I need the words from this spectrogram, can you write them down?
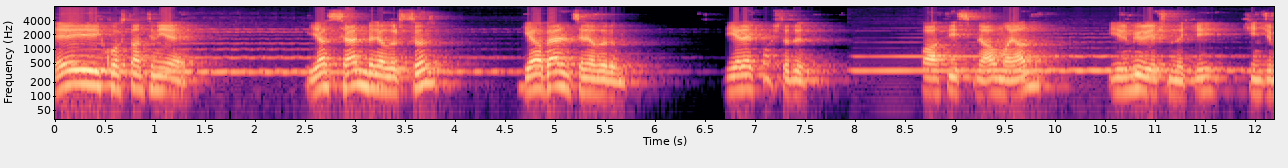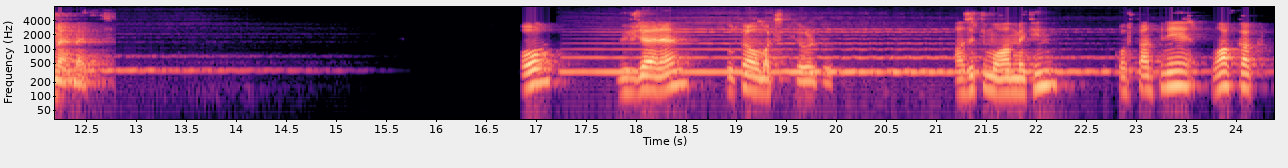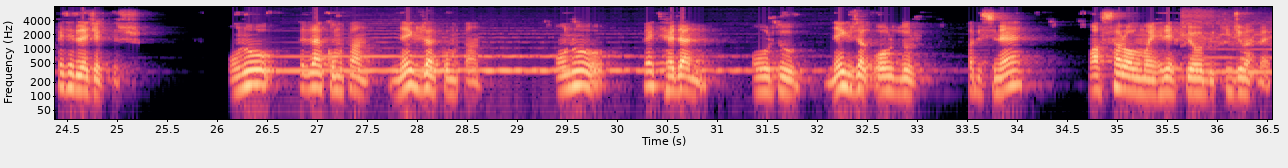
Ey Konstantiniye! Ya sen beni alırsın ya ben seni alırım diyerek başladı. Fatih ismini almayan 21 yaşındaki 2. Mehmet. O müjdelenen sultan olmak istiyordu. Hz. Muhammed'in Konstantiniye muhakkak fethedilecektir. Onu fetheden komutan ne güzel komutan. Onu fetheden ordu ne güzel ordudur hadisine mazhar olmayı hedefliyordu 2. Mehmet.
